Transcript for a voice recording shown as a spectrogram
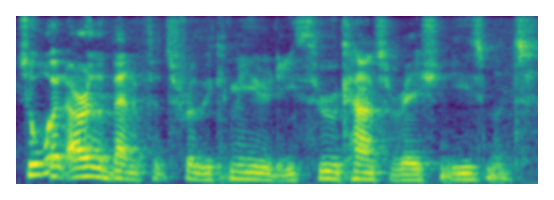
So, what are the benefits for the community through conservation easements?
